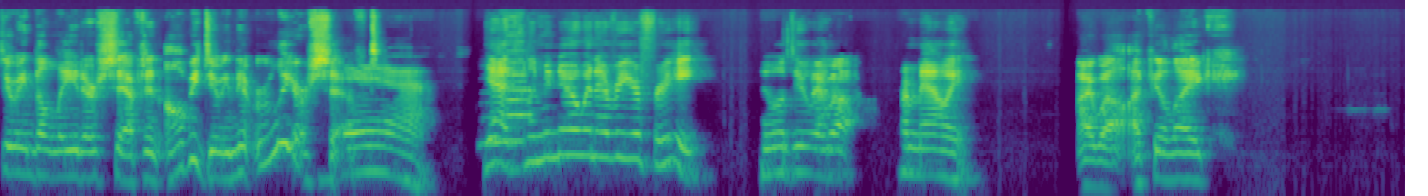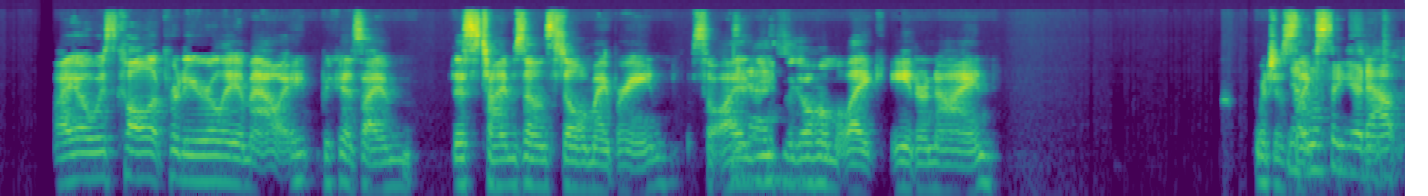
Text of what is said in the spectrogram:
doing the later shift, and I'll be doing the earlier shift. Yeah. Yeah, let me know whenever you're free. And we'll do it from Maui. I will. I feel like I always call it pretty early in Maui because I'm this time zone still in my brain. So I Yes. usually go home at like eight or nine, which is Yeah, like we'll figure it out.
